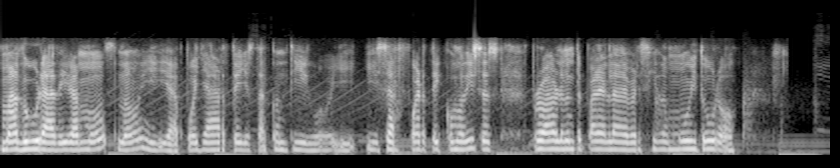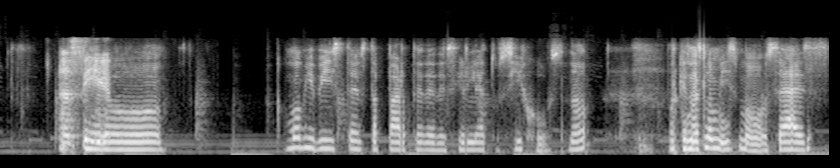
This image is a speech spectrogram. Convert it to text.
madura, digamos, ¿no? Y apoyarte y estar contigo y, y ser fuerte. Y como dices, probablemente para él ha de haber sido muy duro. Así Pero, ¿cómo viviste esta parte de decirle a tus hijos, ¿no? Porque no es lo mismo, o sea, es,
